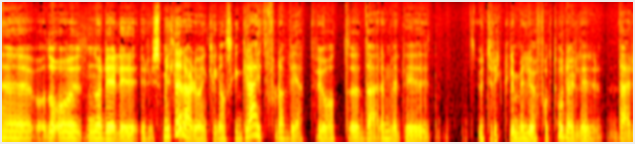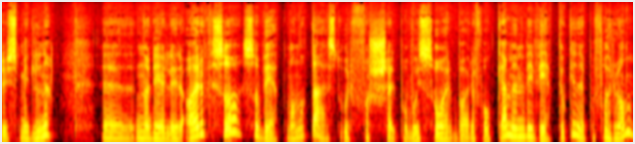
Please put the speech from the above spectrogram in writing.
Eh, og når det gjelder rusmidler er det jo egentlig ganske greit, for da vet vi jo at eh, det er en veldig uttrykkelig miljøfaktor, eller det er rusmidlene. Eh, når det gjelder arv, så, så, vet man at det er stor forskjell på hvor sårbare folk er, men vi vet jo ikke det på forhånd.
